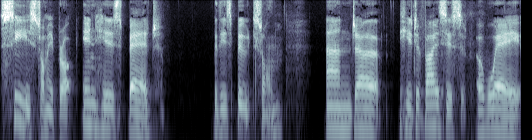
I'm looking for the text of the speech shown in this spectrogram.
sees Tommy Brock in his bed with his boots on, and uh, he devises a way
